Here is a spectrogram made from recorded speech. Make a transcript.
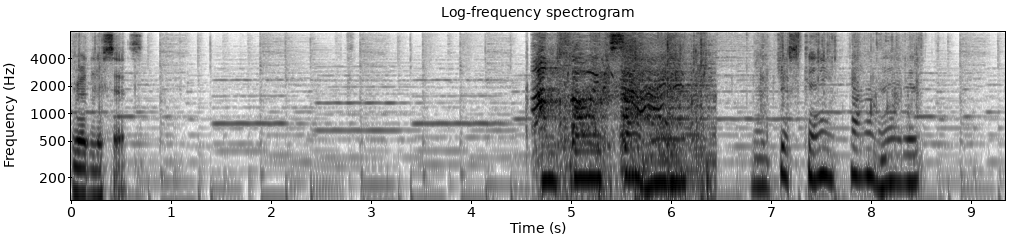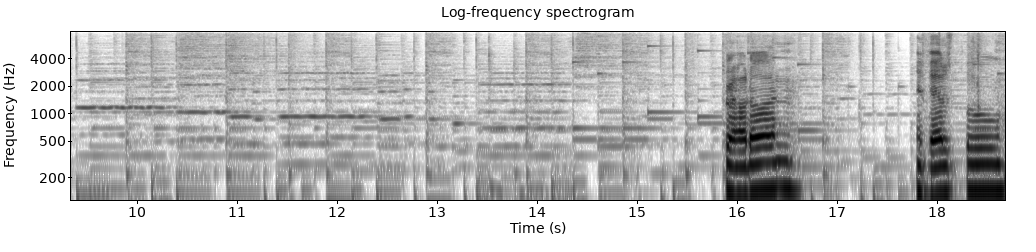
regular sets. I'm so excited. I just can't find it. Groudon, Evelpo.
